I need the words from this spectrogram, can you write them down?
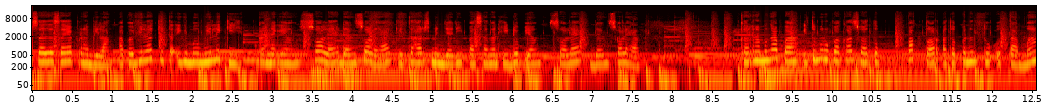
ustazah saya pernah bilang, apabila kita ingin memiliki anak yang soleh dan soleha, kita harus menjadi pasangan hidup yang soleh dan soleha. Karena mengapa? Itu merupakan suatu faktor atau penentu utama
